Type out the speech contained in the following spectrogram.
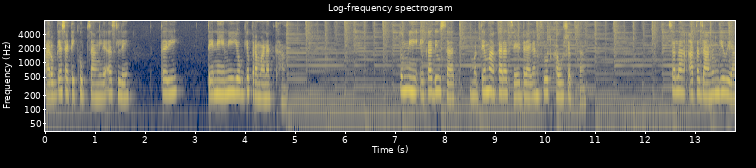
आरोग्यासाठी खूप चांगले असले तरी ते नेहमी योग्य प्रमाणात खा. तुम्ही एका दिवसात मध्यम आकाराचे ड्रॅगन फ्रूट खाऊ शकता. चला आता जाणून घेऊया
